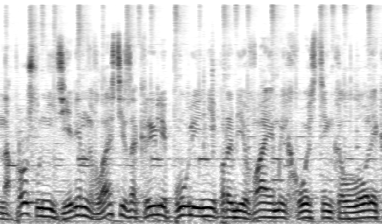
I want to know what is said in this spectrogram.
На прошлой неделе власти закрыли пули непробиваемый хостинг Лолик.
